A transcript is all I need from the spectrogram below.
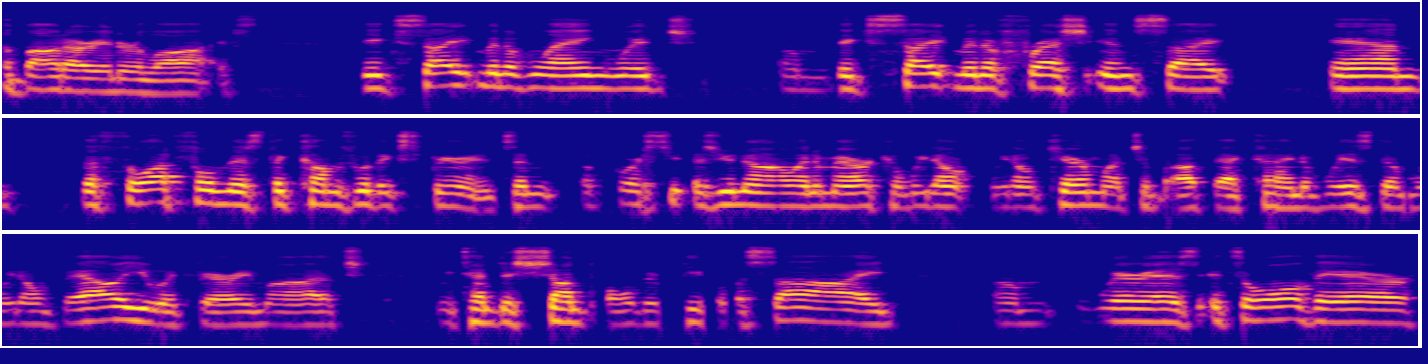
about our inner lives. The excitement of language, um, the excitement of fresh insight, and the thoughtfulness that comes with experience. And of course as you know in america we don't we don't care much about that kind of wisdom. We don't value it very much. We tend to shunt older people aside um, whereas it's all there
